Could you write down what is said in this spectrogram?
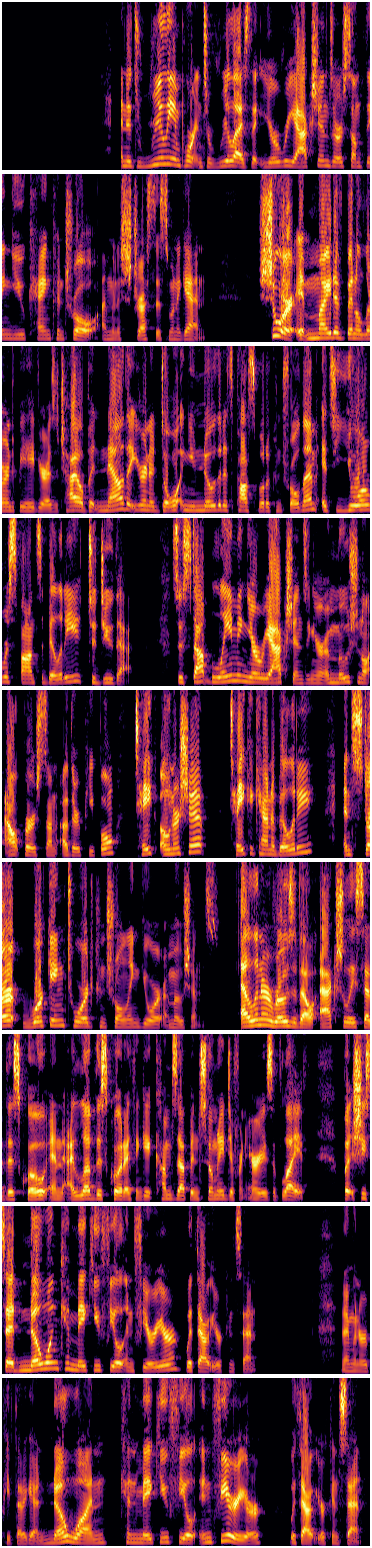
And it's really important to realize that your reactions are something you can control. I'm going to stress this one again. Sure, it might have been a learned behavior as a child, but now that you're an adult and you know that it's possible to control them, it's your responsibility to do that. So stop blaming your reactions and your emotional outbursts on other people. Take ownership, take accountability, and start working toward controlling your emotions. Eleanor Roosevelt actually said this quote, and I love this quote. I think it comes up in so many different areas of life. But she said, No one can make you feel inferior without your consent. And I'm going to repeat that again. No one can make you feel inferior without your consent.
